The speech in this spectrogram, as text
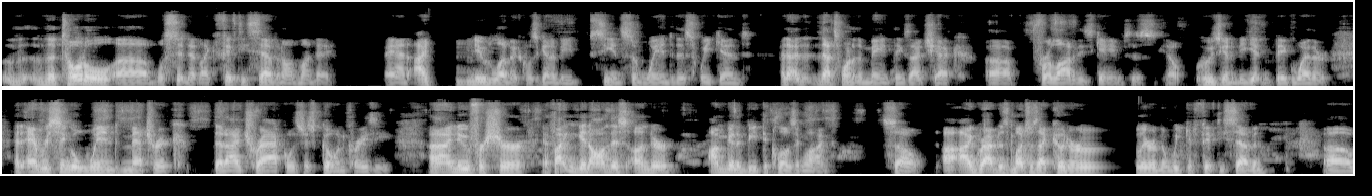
the, the total uh, was sitting at like 57 on Monday, and I knew Lubbock was going to be seeing some wind this weekend. And that's one of the main things I check uh, for a lot of these games is you know who's going to be getting big weather. And every single wind metric that i track was just going crazy. And i knew for sure if i can get on this under i'm going to beat the closing line. So I, I, grabbed as much as i could earlier in the week at 57 uh,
